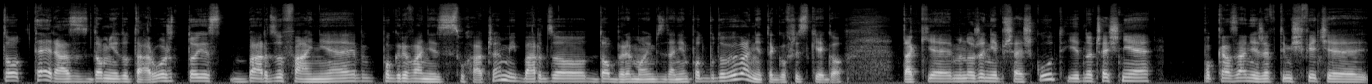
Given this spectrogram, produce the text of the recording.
to teraz do mnie dotarło, że to jest bardzo fajnie pogrywanie z słuchaczem i bardzo dobre moim zdaniem podbudowywanie tego wszystkiego. Takie mnożenie przeszkód, jednocześnie pokazanie, że w tym świecie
